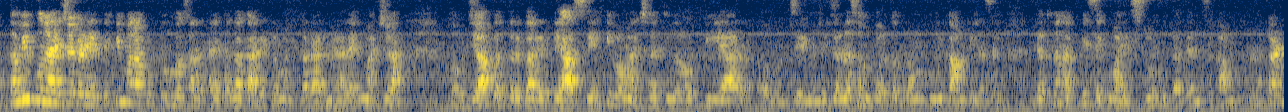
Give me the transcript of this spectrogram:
आता मी पुन्हा ह्याच्याकडे येते की मला कुटुंबासारखा एखादा कार्यक्रम करायला मिळाला. आहे माझ्या ज्या पत्रकारिते असेल किंवा माझ्यातलं पी आर जे म्हणजे जनसंपर्क प्रमुख म्हणून काम केलं असेल त्यातलं नक्कीच एक माइलस्टोन होता त्यांचं काम करणं. कारण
